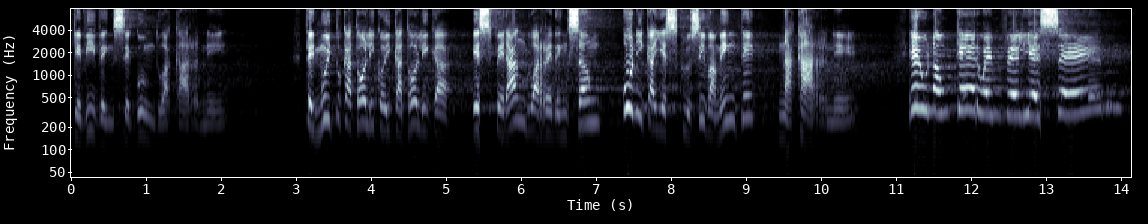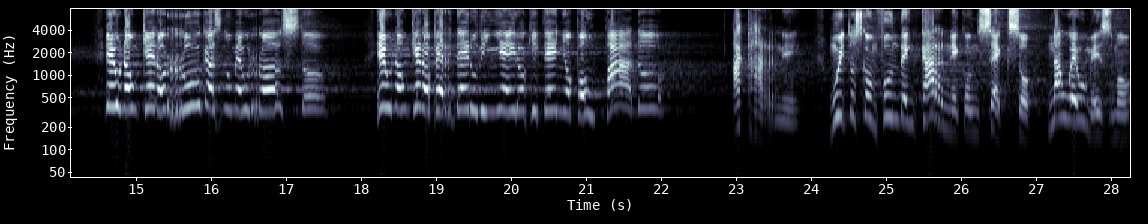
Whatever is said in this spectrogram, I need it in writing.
que vivem segundo a carne. Tem muito católico e católica esperando a redenção única e exclusivamente na carne. Eu não quero envelhecer, eu não quero rugas no meu rosto, eu não quero perder o dinheiro que tenho poupado. A carne. Muitos confundem carne com sexo, não é o mesmo.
